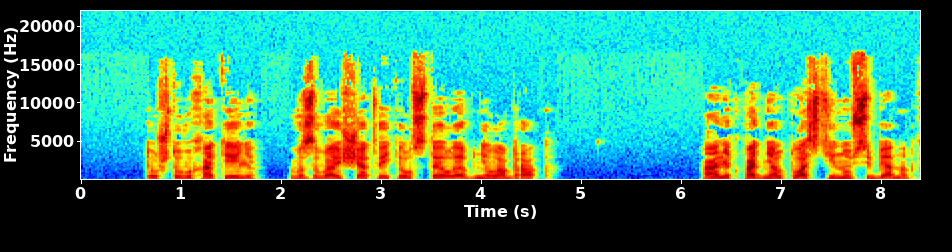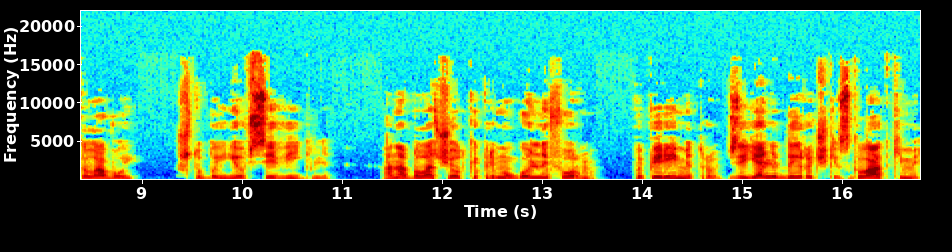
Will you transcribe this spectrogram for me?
— То, что вы хотели, — вызывающе ответила Стелла и обняла брата. Алик поднял пластину у себя над головой, чтобы ее все видели. Она была четкой прямоугольной формы, по периметру зияли дырочки с гладкими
